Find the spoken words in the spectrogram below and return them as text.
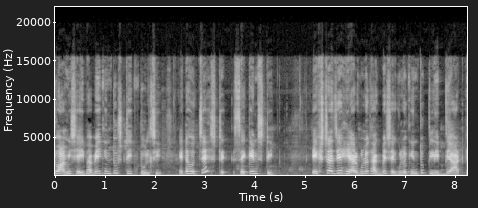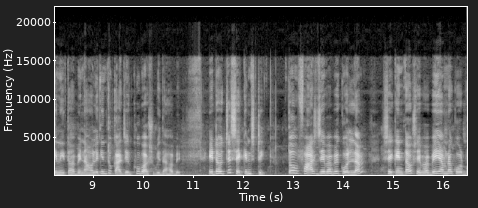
তো আমি সেইভাবেই কিন্তু স্টিক তুলছি। এটা হচ্ছে সেকেন্ড স্টিক এক্সট্রা যে হেয়ারগুলো থাকবে সেগুলো কিন্তু ক্লিপ দিয়ে আটকে নিতে হবে, না হলে কিন্তু কাজের খুব অসুবিধা হবে। এটা হচ্ছে সেকেন্ড স্টিক তো ফার্স্ট যেভাবে করলাম সেকেন্ডটাও সেভাবেই আমরা করব।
